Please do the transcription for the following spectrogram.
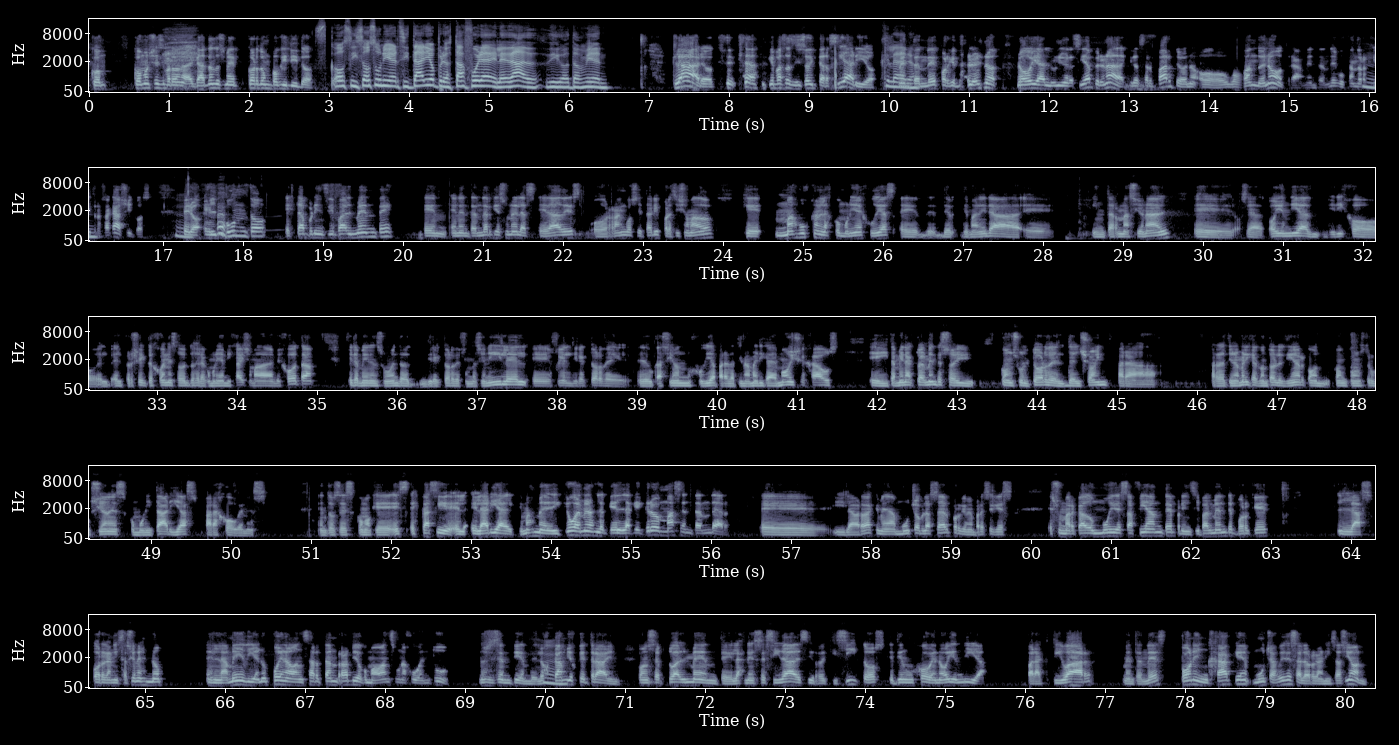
¿Cómo, cómo Jessy? Perdón, cada tanto se me corta un poquitito. O si sos universitario, pero estás fuera de la edad, digo también. Claro, ¿qué pasa si soy terciario? ¿Me entendés? Porque tal vez no, no voy a la universidad, pero nada, quiero ser parte o, no, o ando en otra, ¿me entendés? Buscando Mm. registros acálicos. Mm. Pero el punto está principalmente en, en entender que es una de las edades o rangos etarios, por así llamado, que más buscan las comunidades judías eh, de manera eh, internacional. Eh, o sea, hoy en día dirijo el, el proyecto de jóvenes adultos de la comunidad Mijay llamada MJ. Fui también en su momento director de Fundación Hillel, eh, fui el director de Educación Judía para Latinoamérica de Moishe House eh, y también actualmente soy consultor del, del Joint para, para Latinoamérica con todo que ver con, con construcciones comunitarias para jóvenes. Entonces, como que es, es casi el, el área al que más me dediqué, o al menos la que, la que creo más entender. Eh, y la verdad es que me da mucho placer porque me parece que es, es un mercado muy desafiante, principalmente porque las organizaciones no, en la media no pueden avanzar tan rápido como avanza una juventud. No sé si se entiende. Los Mm. cambios que traen conceptualmente, las necesidades y requisitos que tiene un joven hoy en día para activar, ¿me entendés? Ponen en jaque muchas veces a la organización.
